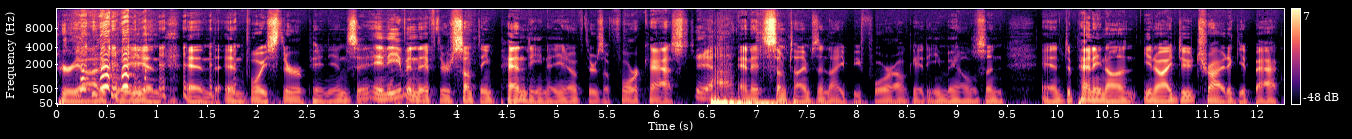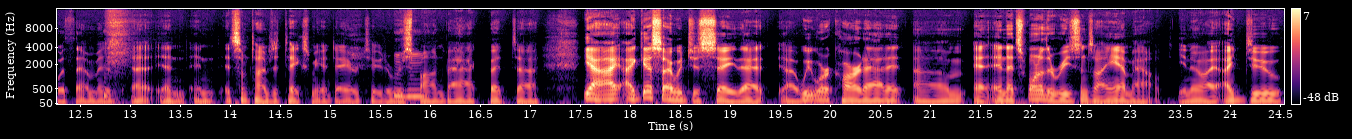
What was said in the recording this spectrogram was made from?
periodically and and and voice their opinions. And, and even if there's something pending, you know, if there's a forecast Yeah. and it's sometimes the night before I'll get emails and and depending on you know I do try to get back with them as, uh, and and it, sometimes it takes me a day or two to respond back. But uh, yeah I, I guess I would just say that uh, we work hard at it um, and, and that's one of the reasons I am out. You know I, I do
